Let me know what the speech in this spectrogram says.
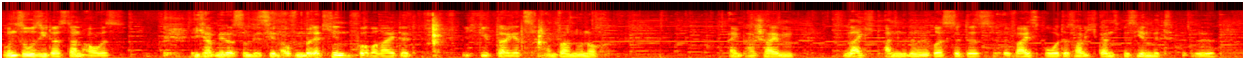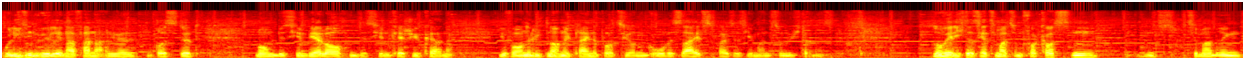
Und so sieht das dann aus. Ich habe mir das so ein bisschen auf dem Brettchen vorbereitet. Ich gebe da jetzt einfach nur noch ein paar Scheiben leicht angeröstetes Weißbrot. Das habe ich ganz bisschen mit äh, Olivenöl in der Pfanne angeröstet. Noch ein bisschen Bärlauch, ein bisschen Cashewkerne. Hier vorne liegt noch eine kleine Portion grobes Salz, falls es jemand zu nüchtern ist. So werde ich das jetzt mal zum Verkosten ins Zimmer bringen.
